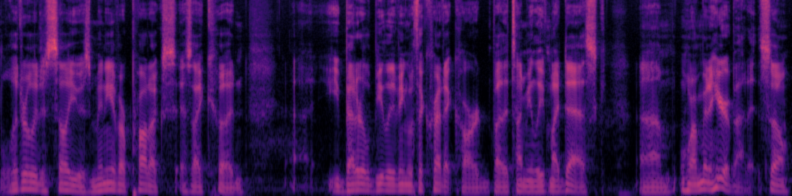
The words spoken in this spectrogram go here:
literally to sell you as many of our products as I could. Uh, you better be leaving with a credit card by the time you leave my desk, um, or I'm going to hear about it. So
